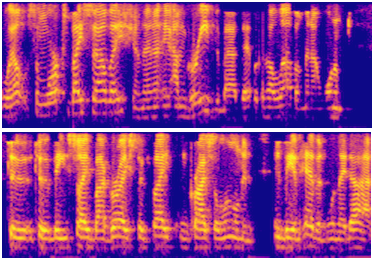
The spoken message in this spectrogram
well some works based salvation, and I, I'm grieved about that because I love them and I want them to to be saved by grace through faith in Christ alone and and be in heaven when they die.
